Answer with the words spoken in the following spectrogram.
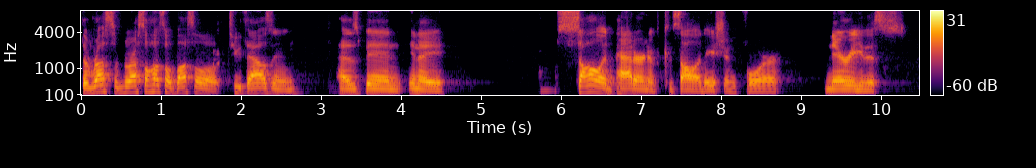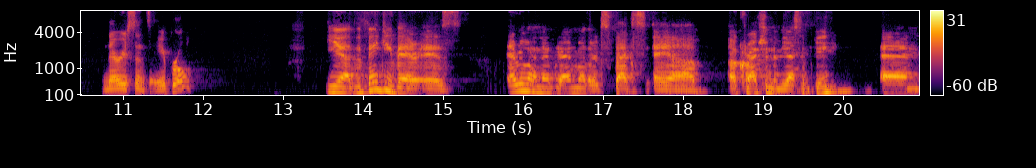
The Russell Russell Hustle Bustle 2000 has been in a solid pattern of consolidation for nary this nary since April. Yeah, the thinking there is everyone and their grandmother expects a uh, a correction in the S and P, and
